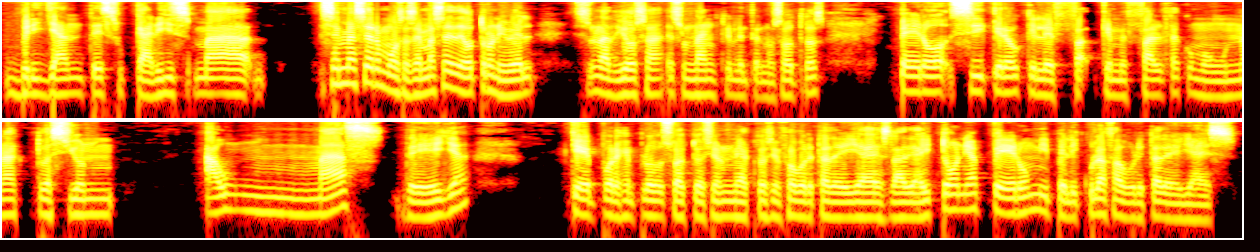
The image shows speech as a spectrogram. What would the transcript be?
brillante su carisma, se me hace hermosa, se me hace de otro nivel. Es una diosa, es un ángel entre nosotros. Pero sí creo que, le que me falta como una actuación aún más de ella. Que, por ejemplo, su actuación, mi actuación favorita de ella es la de Aitonia, pero mi película favorita de ella es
